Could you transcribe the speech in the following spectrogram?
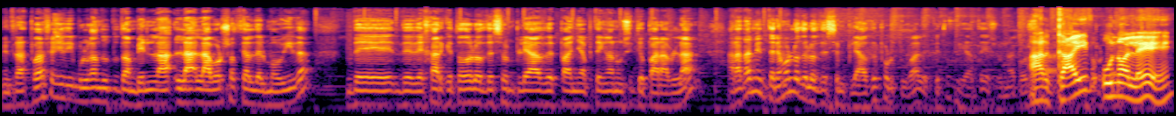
Mientras puedas seguir divulgando tú también la, la labor social del Movida, de, de dejar que todos los desempleados de España tengan un sitio para hablar. Ahora también tenemos lo de los desempleados de Portugal. Es que tú fíjate, es una cosa. Archive uno lee. ¿eh?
